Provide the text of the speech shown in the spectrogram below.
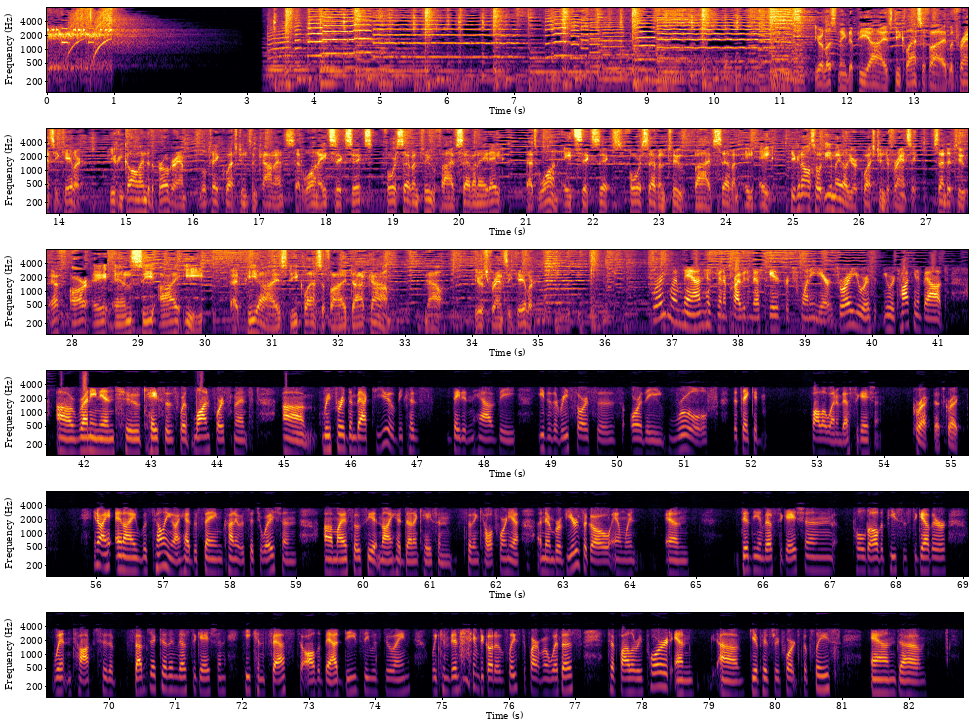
You're listening to PIs Declassified with Francie Koehler. You can call into the program. We'll take questions and comments at 1 866 472 5788. That's 1 866 472 5788. You can also email your question to Francie. Send it to F R A N C I E at PIsDeclassified.com. Now, here's Francie Koehler. Rory McMahon has been a private investigator for 20 years. Rory, you were you were talking about running into cases where law enforcement um, referred them back to you because they didn't have the either the resources or the rules that they could follow an investigation. Correct. That's correct. You know, I, and I was telling you, I had the same kind of a situation. Uh, my associate and I had done a case in Southern California a number of years ago, and went and did the investigation, pulled all the pieces together, went and talked to the subject of the investigation. He confessed to all the bad deeds he was doing. We convinced him to go to the police department with us to file a report and uh, give his report to the police. And uh,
